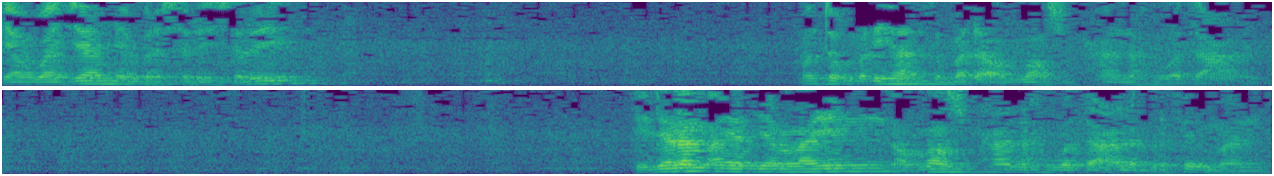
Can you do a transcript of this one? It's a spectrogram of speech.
yang wajahnya berseri-seri untuk melihat kepada Allah Subhanahu wa taala. Di dalam ayat yang lain Allah Subhanahu wa taala berfirman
